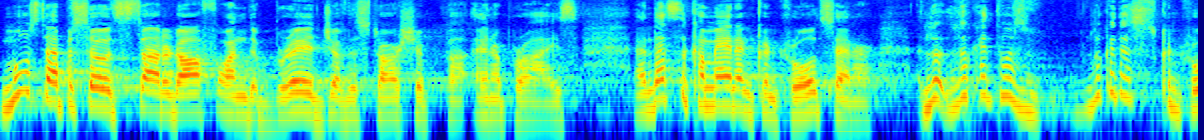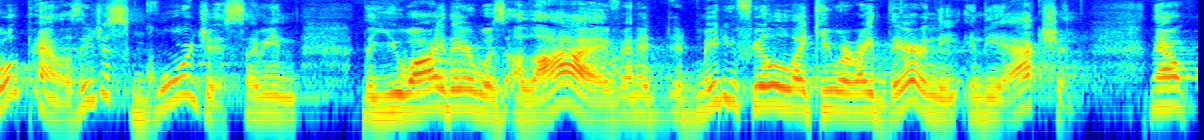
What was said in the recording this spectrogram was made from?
Most episodes started off on the bridge of the Starship uh, Enterprise, and that's the command and control center. Look, look at those, look at those control panels. They're just gorgeous. I mean, the UI there was alive, and it, it made you feel like you were right there in the, in the action. Now,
